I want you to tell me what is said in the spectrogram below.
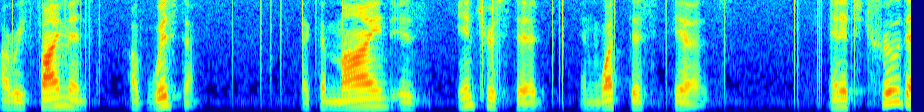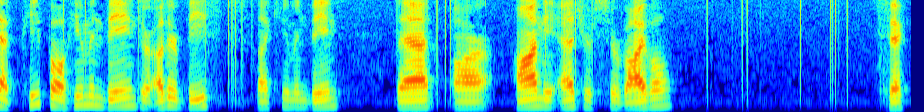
a refinement of wisdom. Like the mind is interested in what this is. And it's true that people, human beings, or other beasts like human beings, that are on the edge of survival, sick,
